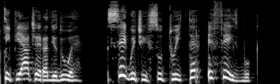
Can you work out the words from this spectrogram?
Ti piace Radio 2? Seguici su Twitter e Facebook.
